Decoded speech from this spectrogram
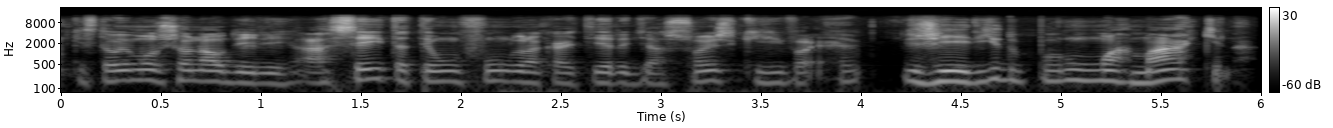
a questão emocional dele, aceita ter um fundo na carteira de ações que é gerido por uma máquina.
